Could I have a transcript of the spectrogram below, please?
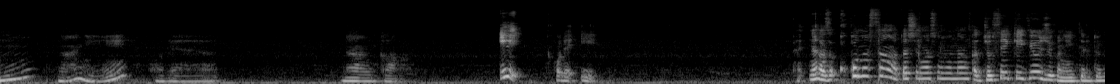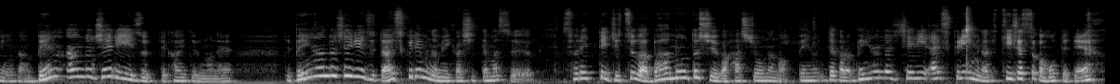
ん？何？これ。なんか。いい！これいい。なんかここのさ私がそのなんか女性系業塾に行ってる時にさベンジェリーズって書いてるのね。でベンジェリーズってアイスクリームのメーカー知ってます？それって実はバーモント州が発祥なの。ベンだからベンジェリーアイスクリームなんて T シャツとか持ってて。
